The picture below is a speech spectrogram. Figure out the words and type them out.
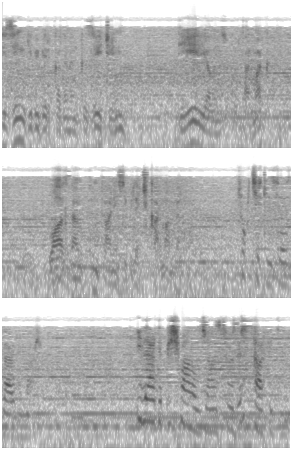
Sizin gibi bir kadının kızı için değil yalınızı kurtarmak, boğazdan kum tanesi bile çıkarmam ben. Çok çirkin sözler bunlar. İleride pişman olacağınız sözleri sarf edin.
